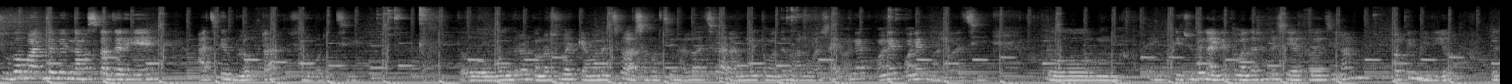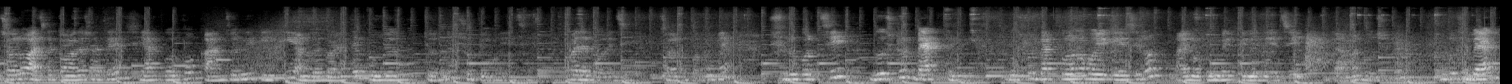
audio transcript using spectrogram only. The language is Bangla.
শুভ পাঞ্চমীর নমস্কার জানিয়ে আজকের ব্লগটা শুরু করছি। তো বন্ধুরা, তোমরা সবাই কেমন আছো? আশা করছি ভালো আছো, আর আমিও তোমাদের ভালোবাসায় অনেক অনেক অনেক ভালো আছি। তো কিছুদিন আগে তোমাদের সাথে শেয়ার করেছিলাম শপিং ভিডিও তো চলো আজকে তোমাদের সাথে শেয়ার করব কার জন্য কী কী আমাদের বাড়িতে পুজোর জন্য শপিং হয়েছে। বাজার করেছি। চলো প্রথমে শুরু করছি দুষ্টুর ব্যাগ থেকে। দুষ্টুর ব্যাগ পুরোনো হয়ে গিয়েছিল, তাই নতুন ব্যাগ কিনে দিয়েছি। এটা আমার ব্যাগ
